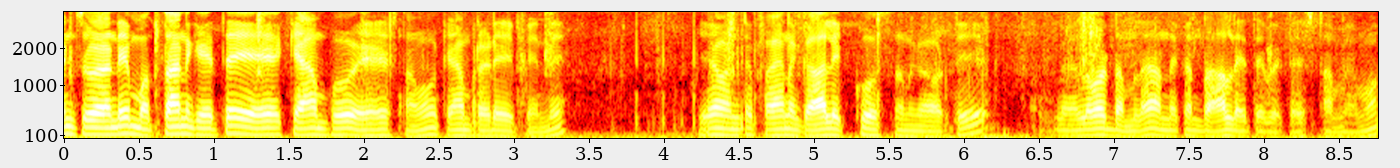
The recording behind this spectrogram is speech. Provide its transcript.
ఫ్రెండ్స్ చూడండి మొత్తానికి అయితే క్యాంపు వేసినాము క్యాంప్ రెడీ అయిపోయింది. ఏమంటే పైన గాలి ఎక్కువ వస్తుంది కాబట్టి నిలబడ్డంలే అందుకని రాళ్ళు అయితే పెట్టేసినాం మేము.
